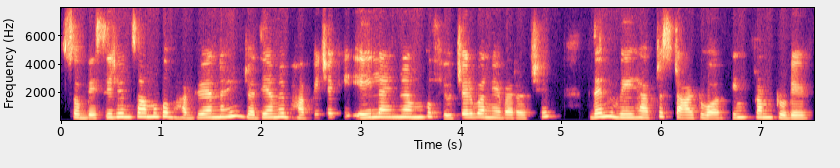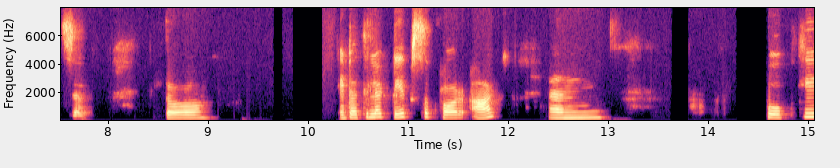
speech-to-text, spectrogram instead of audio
So basically jinsa amko bhabya nahi. Jodi ame bhabiche ki A line re amko future banebar ache then we have to start working from today itself. To eta thila tips for art and hope ki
